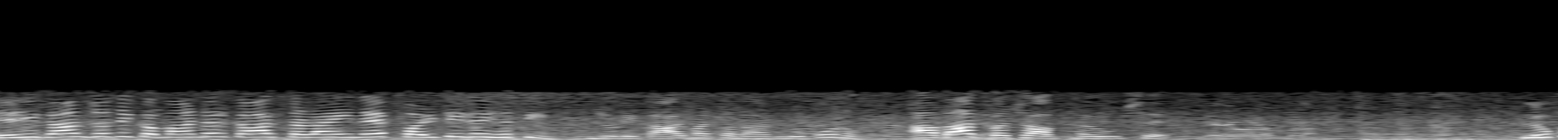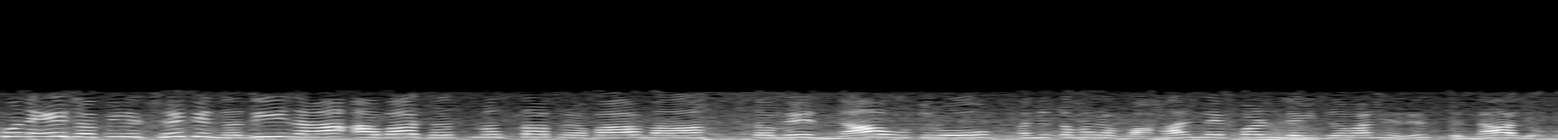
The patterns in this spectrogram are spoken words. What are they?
ડેરી ગામ જતી કમાન્ડર કાર તળાઈને પલટી ગઈ હતી જોકે કારમાં સવાર લોકોનો આબાદ બચાવ થયો છે. લોકોને એ જ અપીલ છે કે નદીના આવા ધસમસતા પ્રવાહમાં તમે ના ઉતરો અને તમારા વાહનને પણ લઈ જવાની રિસ્ક ના લો.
